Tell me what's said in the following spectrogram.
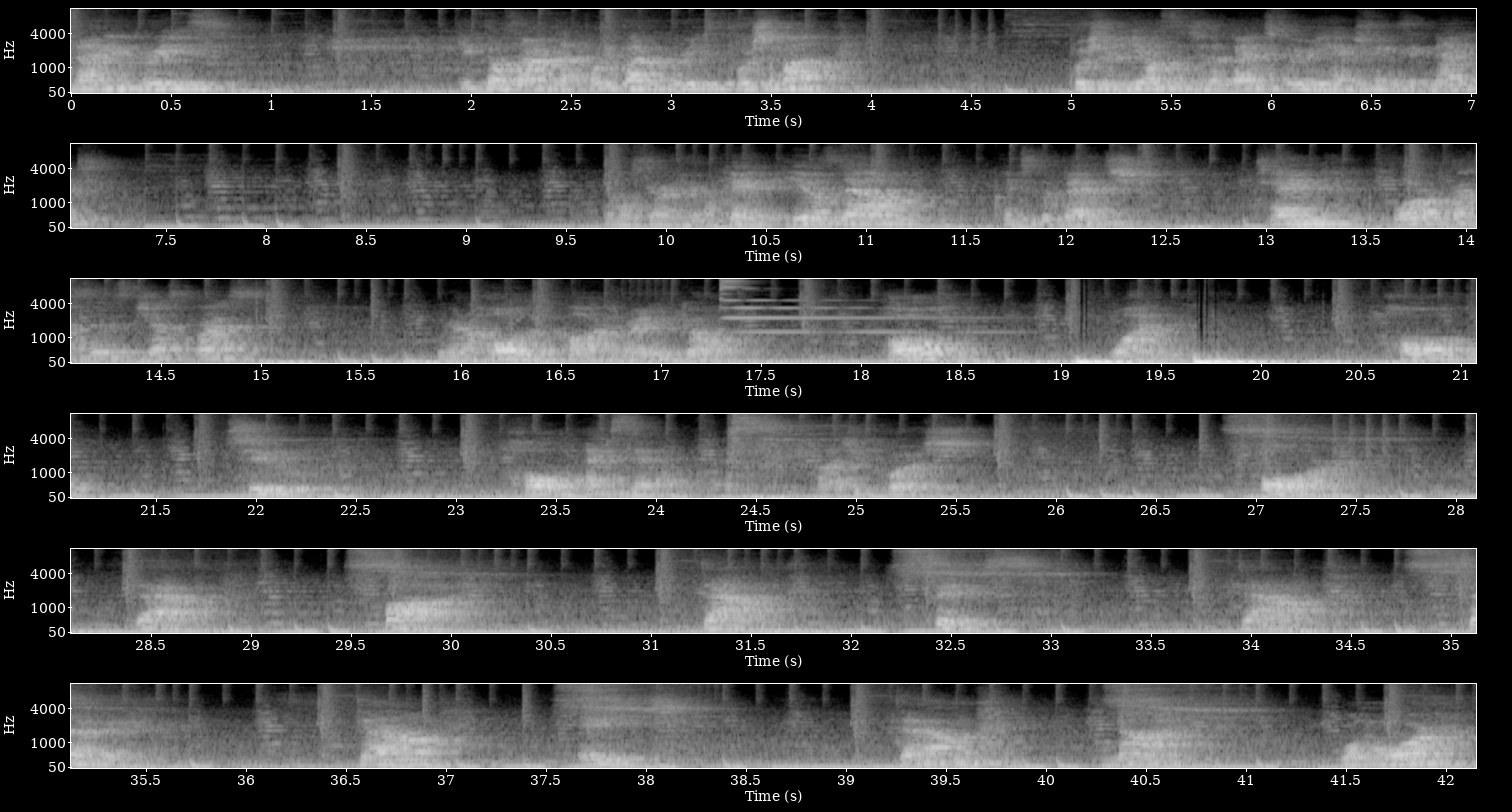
90 degrees. Keep those arms at 45 degrees. Push them up. Push your heels into the bench. Feel your hamstrings ignite. And we'll start here. Okay, heels down into the bench. 10 floor presses, chest press. We're gonna hold at the bottom. Ready? Go. Hold. One. Hold. Two. Hold. Exhale as you push. Four. Down. Five. Down. Six. Down. Seven. Down. Eight. Down. Nine. One more.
